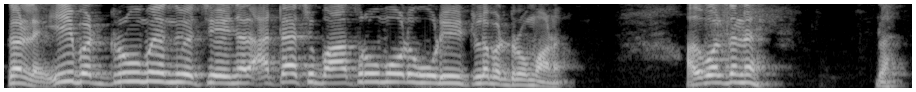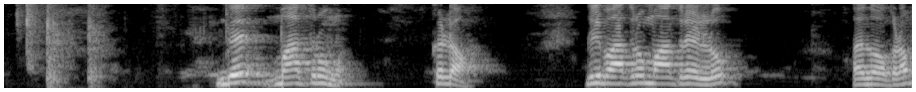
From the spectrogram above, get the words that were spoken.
ഇതല്ലേ? ഈ ബെഡ്റൂം എന്ന് വെച്ച് കഴിഞ്ഞാൽ അറ്റാച്ച് ബാത്റൂമോട് കൂടിയിട്ടുള്ള ബെഡ്റൂമാണ്. അതുപോലെ തന്നെ ഇതാ ബാത്റൂം കേട്ടോ? ഇതിൽ ബാത്റൂം മാത്രമേ ഉള്ളൂ. അത് നോക്കണം.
